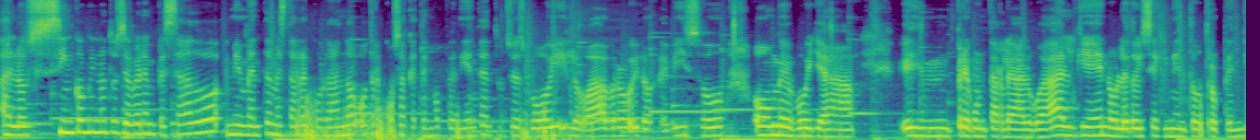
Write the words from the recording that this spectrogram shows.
a los cinco minutos de haber empezado, mi mente me está recordando otra cosa que tengo pendiente, entonces voy y lo abro y lo reviso, o me voy a em, preguntarle algo a alguien, o le doy seguimiento a otro pendiente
